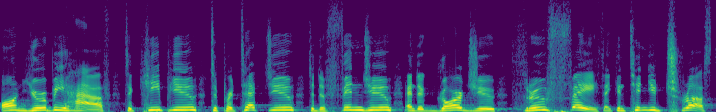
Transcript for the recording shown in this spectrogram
on your behalf to keep you, to protect you, to defend you, and to guard you through faith and continued trust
